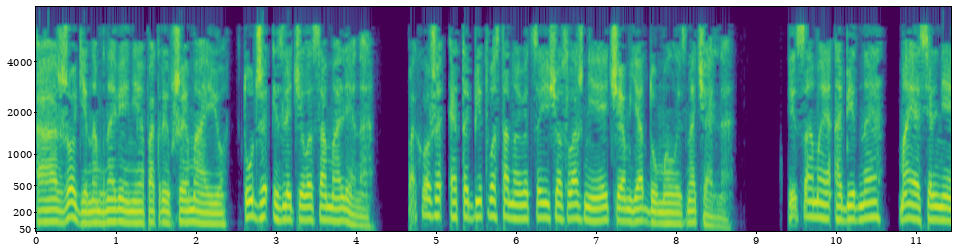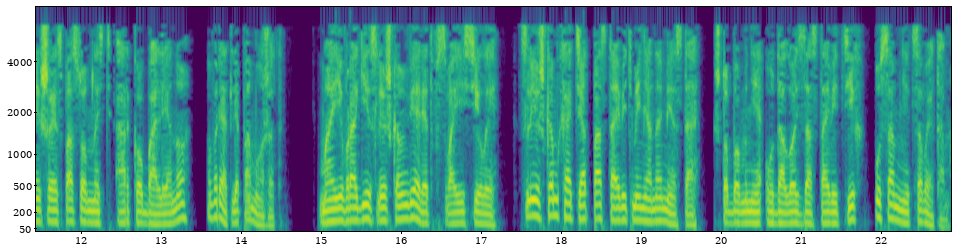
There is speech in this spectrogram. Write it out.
а ожоги, на мгновение покрывшие Майю, тут же излечила сама Лена. Похоже, эта битва становится еще сложнее, чем я думал изначально. И самое обидное, моя сильнейшая способность Аркобалено вряд ли поможет. Мои враги слишком верят в свои силы, слишком хотят поставить меня на место, чтобы мне удалось заставить их усомниться в этом.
